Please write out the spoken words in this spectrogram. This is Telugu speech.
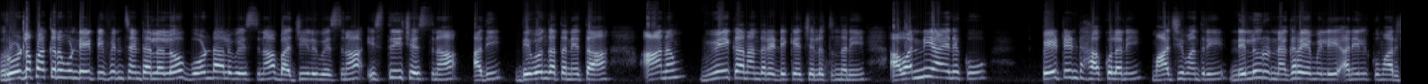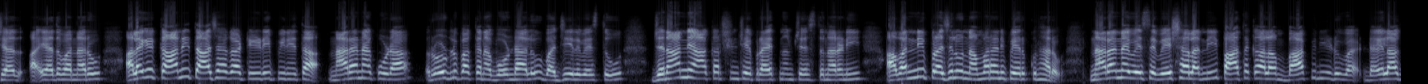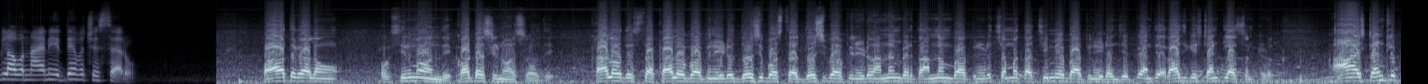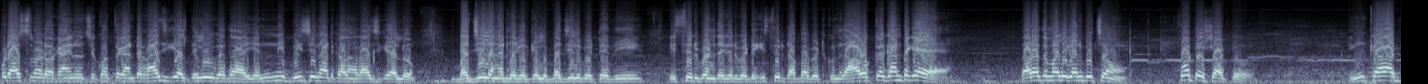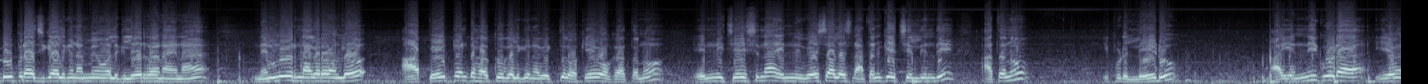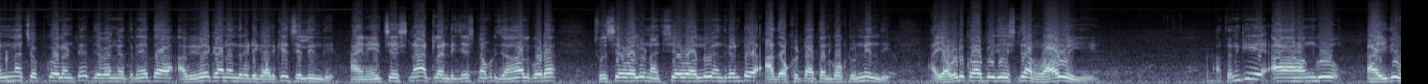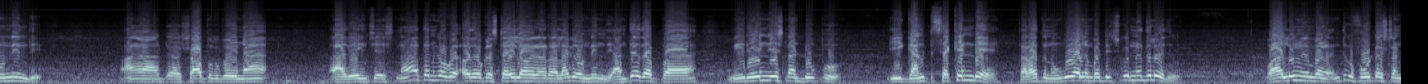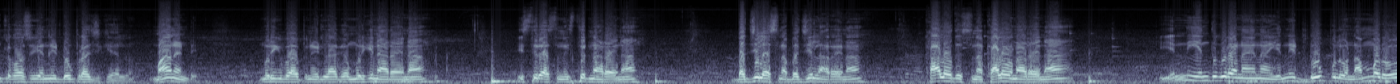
రోడ్ల పక్కన ఉండే టిఫిన్ సెంటర్లలో బోండాలు వేసినా బజ్జీలు వేసినా ఇస్త్రీ చేసినా అది దివంగత నేత ఆనం వివేకానందరెడ్డికే చెల్లుతుందని అవన్నీ ఆయనకు పేటెంట్ హక్కులని మాజీ మంత్రి నెల్లూరు నగర ఎమ్మెల్యే అనిల్ కుమార్ యాదవ్ అన్నారు. అలాగే కానీ తాజాగా టీడీపీ నేత నారాయణ కూడా రోడ్ల పక్కన బోండాలు బజ్జీలు వేస్తూ జనాన్ని ఆకర్షించే ప్రయత్నం చేస్తున్నారని అవన్నీ ప్రజలు నమ్మరని పేర్కొన్నారు. నారాయణ వేసే వేషాలన్నీ పాతకాలం బాపినీడు డైలాగ్లా ఉన్నాయని ఎద్దేవా చేశారు. పాతకాలం ఒక సినిమా ఉంది కోటా శ్రీనివాసరావుది. కాలువ తెస్తా కాలువ బాపినీడు దోసి పోస్తా దోసి బాపినీడు అన్నం పెడతా అన్నం బాపినీడు చెమ్మతా చిమ్మే బాపినీడు అని చెప్పి అంతే రాజకీయ స్టంట్లు వేస్తుంటాడు ఆ స్టంట్లు ఇప్పుడు వేస్తున్నాడు ఒక ఆయన వచ్చి కొత్తగా అంటే రాజకీయాలు తెలియవు కదా ఎన్ని బీసీ నాటకాలం రాజకీయాలు బజ్జీల అంగడి దగ్గరికి వెళ్ళి బజ్జీలు పెట్టేది ఇస్త్రీ బండి దగ్గర పెట్టి ఇస్తిరి డబ్బా పెట్టుకునేది ఆ ఒక్క గంటకే. తర్వాత మళ్ళీ కనిపించాం ఫోటోషాట్ ఇంకా డూప్ రాజకీయాలకి నమ్మే వాళ్ళకి లేరురా నాయన నెల్లూరు నగరంలో ఆ పేటెంట్ హక్కు కలిగిన వ్యక్తులు ఒకే ఒక అతను ఎన్ని చేసినా ఎన్ని వేషాలు వేసినా అతనికే చెల్లింది. అతను ఇప్పుడు లేడు. అవన్నీ కూడా ఏమన్నా చెప్పుకోవాలంటే దివంగత నేత ఆ వివేకానంద రెడ్డి గారికే చెల్లింది. ఆయన ఏది చేసినా అట్లాంటివి చేసినప్పుడు జనాలు కూడా చూసేవాళ్ళు నచ్చేవాళ్ళు. ఎందుకంటే అది ఒకటి అతనికి ఒకటి ఉండింది ఆ ఎవడు కాపీ చేసినా రావు అతనికి ఆ హంగు ఆ ఇది ఉండింది షాపుకి పోయినా అదేం చేసినా అతనికి ఒక అది ఒక స్టైల్ అలాగా ఉండింది. అంతే తప్ప మీరేం చేసిన డూపు. ఈ గంట సెకండే తర్వాత నువ్వు వాళ్ళని పట్టించుకున్నది లేదు. వాళ్ళు మిమ్మల్ని ఎందుకు ఫోటో స్టంట్ల కోసం ఇవన్నీ డూప్ రాజకీయాలు? మానండి. మురికి బాపినీడిలాగా మురికి నారాయణ ఇస్త్రీ వేస్తున్న ఇస్త్రీ నారాయణ బజ్జీలు వేస్తున్న బజ్జీలు నారాయణ కాలువ తెస్తున్న కాలువ నారాయణ ఇవన్నీ ఎందుకురా నాయన? ఎన్ని డూపులు నమ్మరు.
